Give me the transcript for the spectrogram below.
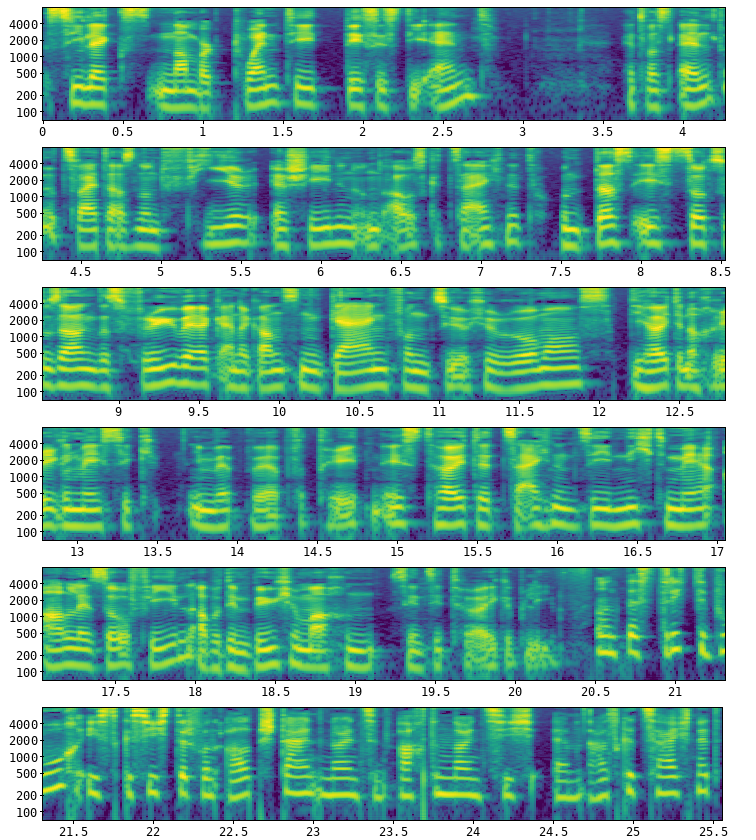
Silex Number 20, This is the End etwas älter, 2004 erschienen und ausgezeichnet. Und das ist sozusagen das Frühwerk einer ganzen Gang von Zürcher Romans, die heute noch regelmäßig im Wettbewerb vertreten ist. Heute zeichnen sie nicht mehr alle so viel, aber dem Büchermachen sind sie treu geblieben. Und das dritte Buch ist Gesichter von Alpstein 1998 ähm, ausgezeichnet.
